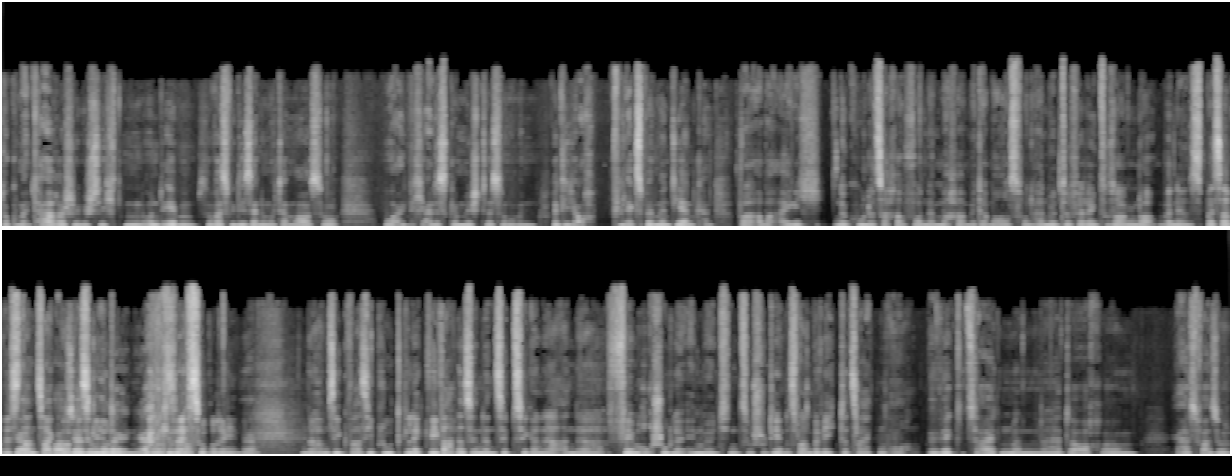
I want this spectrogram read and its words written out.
dokumentarische Geschichten und eben sowas wie die Sendung mit der Maus, so, wo eigentlich alles gemischt ist und wo man wirklich auch viel experimentieren kann. War aber eigentlich eine coole Sache von dem Macher mit der Maus, von Herrn Müntefering zu sagen, no, wenn ihr es besser wisst, ja, dann zeigt mal, wie es souverän, geht. Ja, genau. Sehr souverän. Ja. Und da haben Sie quasi Blut geleckt. Wie war das in den 70ern an der Filmhochschule in München zu studieren? Das waren bewegte Zeiten auch. Bewegte Zeiten, man hatte auch, ähm, ja, es war so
